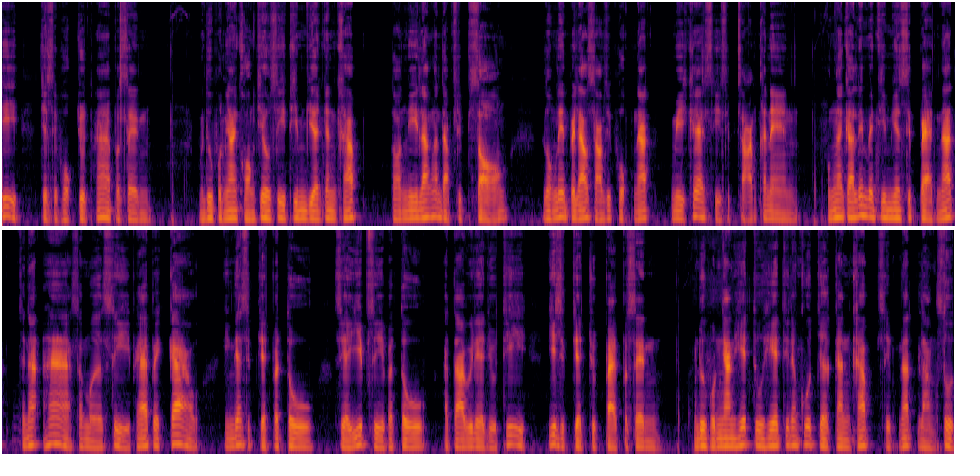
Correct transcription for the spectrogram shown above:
ที่ 76.5%มาดูผลงานของเชลซีทีมเยือนกันครับ ตอนนี้ลังอันดับ 12 ลงเล่นไปแล้ว 36 นัด มีแค่ 43 คะแนน ผลงานการเล่นเป็นทีมเยือน 18 นัด ชนะ 5 เสมอ 4 แพ้ไป 9 ยิงได้ 17 ประตู เสีย 24 ประตู อัตราวิเลตอยู่ที่ 27.8%มาดูผลงาน Head to Head ที่ทั้งคู่เจอกันครับ 10 นัดหลังสุด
